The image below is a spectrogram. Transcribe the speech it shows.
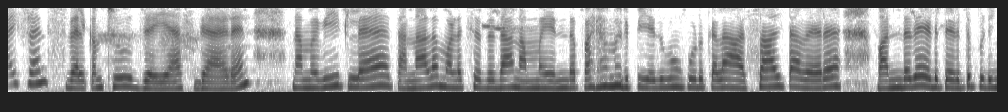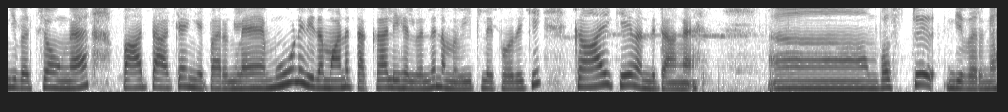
Hi friends welcome to Jaya's garden நம்ம வீட்டில் தன்னால் முளைச்சது தான் நம்ம எந்த பராமரிப்பு எதுவும் கொடுக்கல. அசால்ட்டாக வேறு வந்ததை எடுத்து எடுத்து பிடுங்கி வச்சவங்க. பார்த்தாக்க இங்கே பாருங்களேன் மூணு விதமான தக்காளிகள் வந்து நம்ம வீட்டில் இப்போதைக்கு காய்க்கே வந்துட்டாங்க. ஃபஸ்ட்டு இங்கே வருங்க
